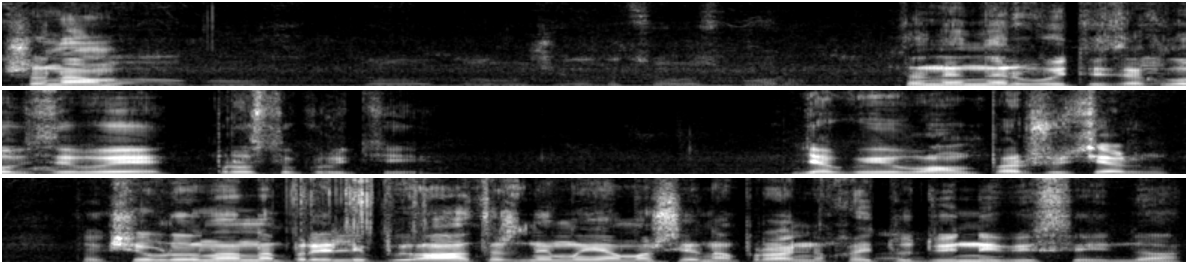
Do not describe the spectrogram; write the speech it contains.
що нам. До- цього збору. Та не нервуйтеся, хлопці, ви просто круті. Дякую вам в першу чергу. Так що вона на приліпив, а це ж не моя машина, правильно, хай тут він не висить. Да.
